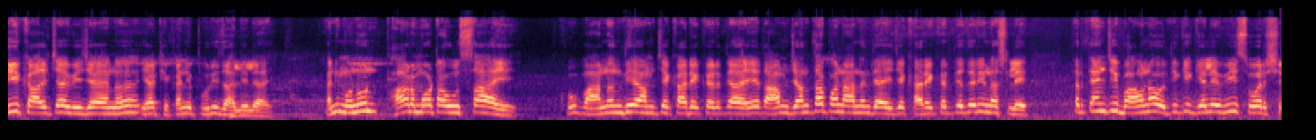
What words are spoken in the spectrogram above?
ती कालच्या विजयानं या ठिकाणी पुरी झालेली आहे. आणि म्हणून फार मोठा उत्साह आहे. खूप आनंदी आमचे कार्यकर्ते आहेत. आम जनता पण आनंदी आहे. जे कार्यकर्ते जरी नसले तर त्यांची भावना होती की गेले वीस वर्ष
